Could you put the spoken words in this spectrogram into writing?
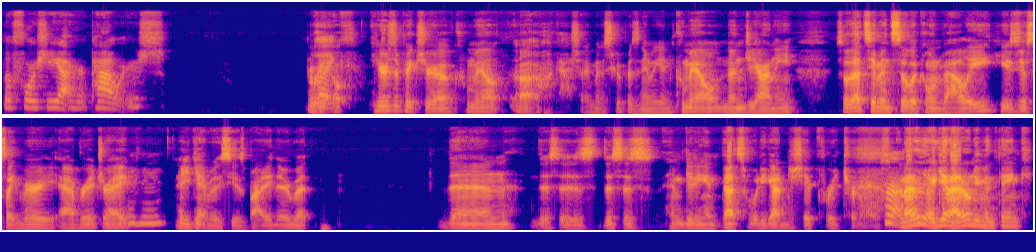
before she got her powers. Okay, Like- oh, here's a picture of Kumail. Uh, oh gosh, I'm gonna screw up his name again. Kumail Nanjiani. So that's him in Silicon Valley. He's just like very average, right? hmm And you can't really see his body there, but then this is this is him getting in. That's what he got into shape for Eternals. Huh. And I don't, again, I don't even think.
